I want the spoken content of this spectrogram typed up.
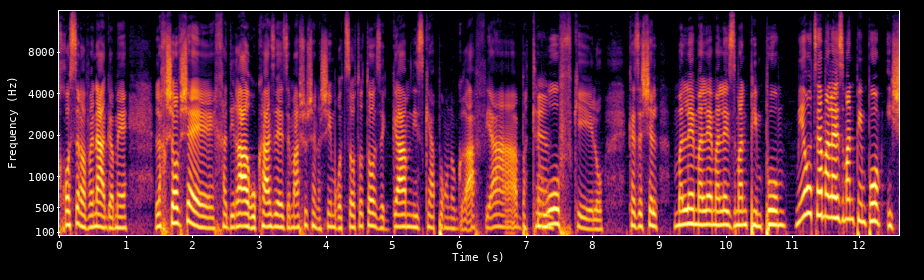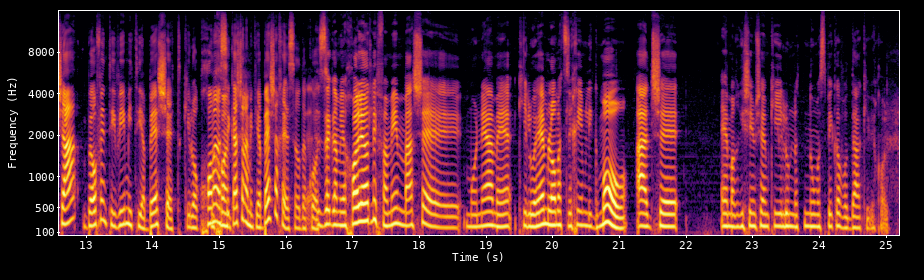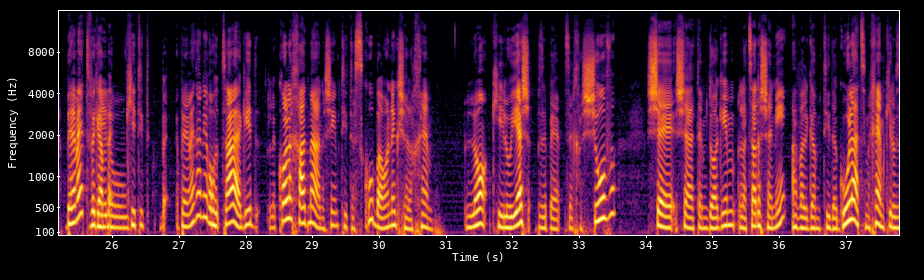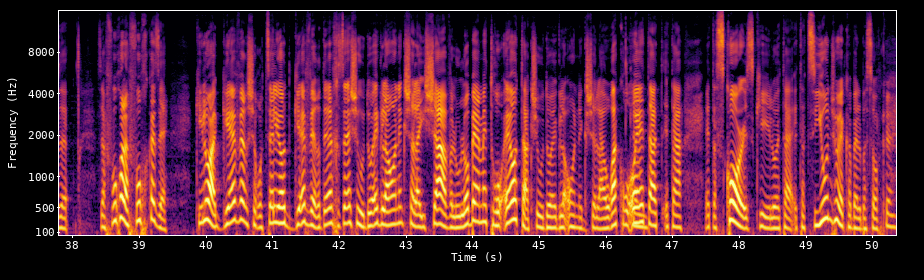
חוסר הבנה. גם אה, לחשוב שחדירה ארוכה זה איזה משהו שנשים רוצות אותו, זה גם נזקי הפורנוגרפיה בטירוף, כאילו. כזה של מלא מלא מלא זמן פימפום. מי רוצה מלא זמן פימפום? אישה באופן טבעי מתייבשת. כאילו, חומר נכון. הסיכה שלה מתייבש אחרי עשר דקות. זה גם יכול להיות לפעמים מה שמונע מהם, כאילו הם לא מצליחים לגמור עד שהם מרגישים שהם כאילו נתנו מספיק עבודה כביכול. באמת, וגם, כאילו- כי תת, באמת אני רוצה להגיד, לכל אחד מהאנשים, תתעסקו בעונג שלכם. לא, כאילו, יש, זה, זה חשוב ש, שאתם דואגים לצד השני, אבל גם תדאגו לעצמכם. כאילו, זה, זה הפוך על הפוך כזה. כאילו, הגבר שרוצה להיות גבר דרך זה שהוא דואג לעונג של האישה, אבל הוא לא באמת רואה אותה כשהוא דואג לעונג שלה, הוא רק רואה כן. את, את, את הסקורס, כאילו, את, את הציון שהוא יקבל בסוף. כן.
